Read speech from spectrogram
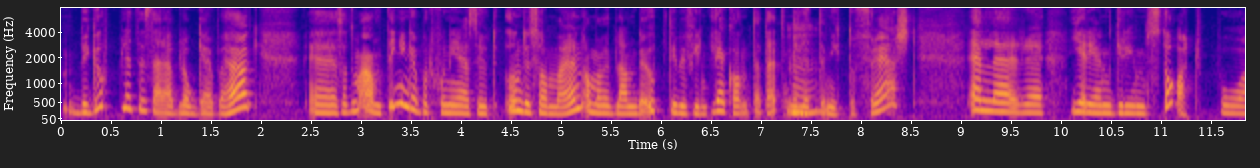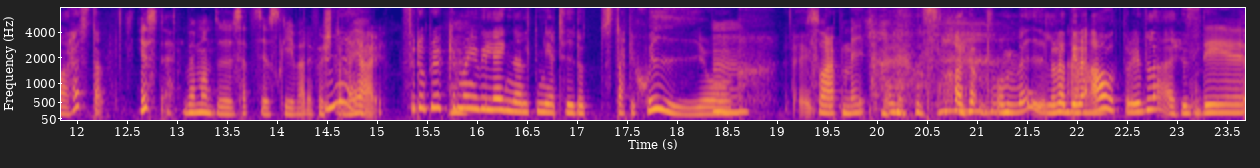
bygg upp lite så här bloggar på hög. Eh, så att de antingen kan portioneras ut under sommaren om man vill blanda upp det befintliga contentet med Mm. lite nytt och fräscht. Eller eh, ge det en grym start på hösten. Just det, då behöver man inte sätta sig och skriva det första man Nej. gör. För då brukar man ju vilja ägna lite mer tid åt strategi och Mm. Svara på mejl. svara på mejl och radera Ja. auto-replies. Det är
